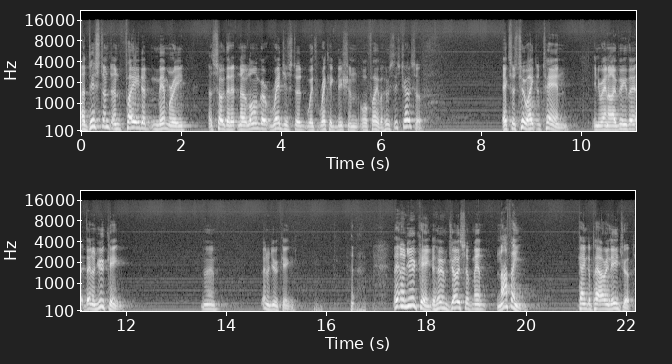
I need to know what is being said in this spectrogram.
a distant and faded memory uh, so that it no longer registered with recognition or favor. Who's this Joseph? Exodus 2 8 to 10 in your NIV, then a new king. Then a new king. then a new king to whom Joseph meant nothing came to power in Egypt.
